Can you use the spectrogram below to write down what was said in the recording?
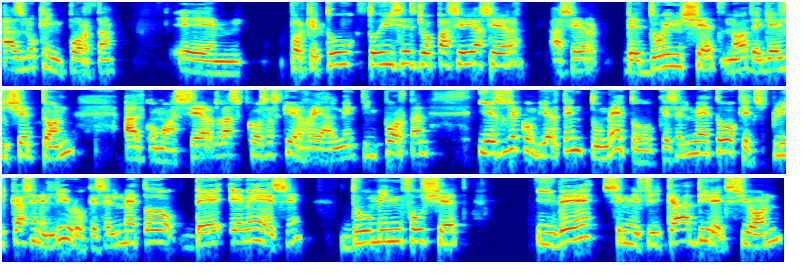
haz lo que importa, em, porque tú, tú dices, yo pasé de hacer, hacer de doing shit, ¿no? De getting shit done, a como hacer las cosas que realmente importan y eso se convierte en tu método, que es el método que explicas en el libro, que es el método DMS, Do Meaningful Shit, y D significa dirección,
